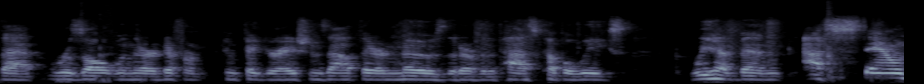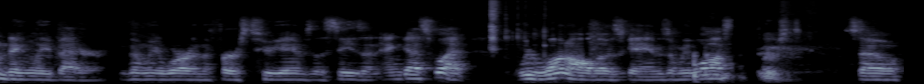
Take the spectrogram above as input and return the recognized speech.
that result when there are different configurations out there knows that over the past couple weeks we have been astoundingly better than we were in the first two games of the season. And guess what? We won all those games and we lost the first. So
